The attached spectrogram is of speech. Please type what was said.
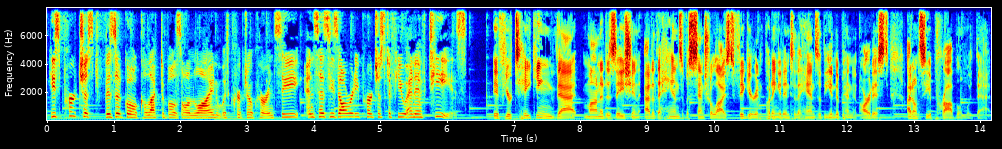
He's purchased physical collectibles online with cryptocurrency and says he's already purchased a few NFTs. If you're taking that monetization out of the hands of a centralized figure and putting it into the hands of the independent artist, I don't see a problem with that.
